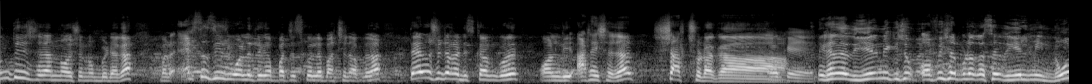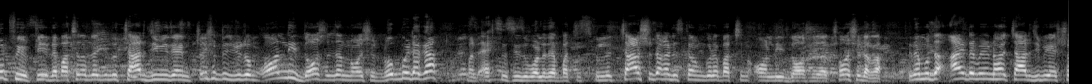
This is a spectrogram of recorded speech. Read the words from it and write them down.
উনত্রিশ হাজার নয়শো নব্বই টাকা। মানে অ্যাক্সেসরিজ ওয়ার্ল্ড থেকে পারচেস করলে পাচ্ছেন আপনারা তেরোশো টাকা ডিসকাউন্ট করে অনলি আঠাইশ হাজার সাতশো টাকা। এখানে রিয়েলমি কিছু অফিসিয়াল প্রোডাক্ট আছে রিয়েলমি নোট ফিফটি এটা পাচ্ছেন আপনারা কিন্তু চার জিবি র্যাম চৌষট্টি জিবি রোম অনলি দশ হাজার নয়শো নব্বই টাকা। মানে অ্যাক্সেসরিজ ওয়ার্ল্ড থেকে পারচেস করলে চারশো টাকা ডিসকাউন্ট করে পাচ্ছেন অনলি দশ হাজার ছয়শো টাকা। এর মধ্যে আরেকটা ভেরিয়েন্ট হয় চার জিবি একশো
